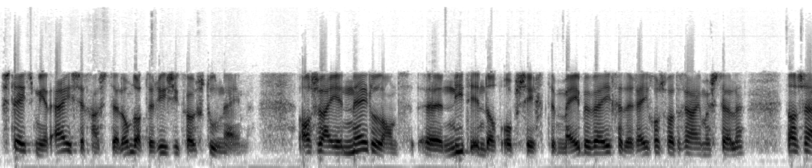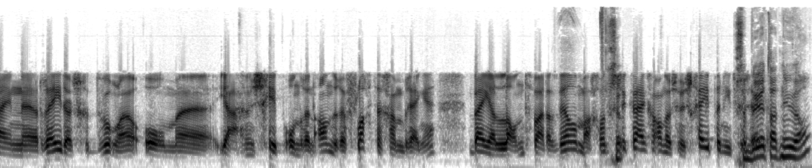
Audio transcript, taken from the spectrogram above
steeds meer eisen gaan stellen omdat de risico's toenemen. Als wij in Nederland uh, niet in dat opzicht meebewegen, de regels wat ruimer stellen, dan zijn reders gedwongen om ja, hun schip onder een andere vlag te gaan brengen bij een land waar dat wel mag. Want ze krijgen anders hun schepen niet Gebeurt dat nu al?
